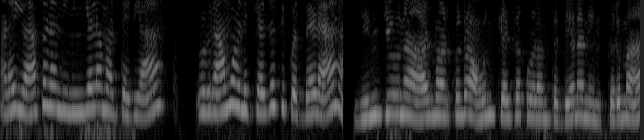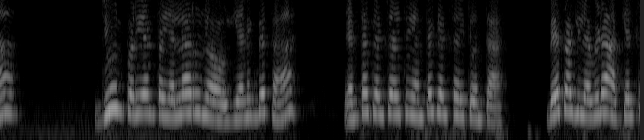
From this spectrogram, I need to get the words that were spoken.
ಅಣ್ಣ ಯಾಕಣ್ಣ ನೀನು ಹಿಂಗೆಲ್ಲ ಮಾಡ್ತಾ ಇದೀಯಾ? ಇವಾಗ ರಾಮು ಅವನಿಗೆ ಕೆಲಸ ಸಿಕ್ಕೋದು ಬೇಡ? ನಿನ್ನ ಜೀವನ ಹಾಳು ಮಾಡ್ಕೊಂಡು ಅವನ ಕೆಲಸ ಕೊಡೋಂಥದ್ದೇನ ನಿನ್ನ ಕರ್ಮ? ಜೀವನ ಪರ್ಯಂತ ಎಲ್ಲರೂ ಎಣಗ್ಬೇಕಾ? ಎಂಥ ಕೆಲಸ ಆಯಿತು ಎಂಥ ಕೆಲಸ ಆಯಿತು ಅಂತ? ಬೇಕಾಗಿಲ್ಲ ಬಿಡ ಆ ಕೆಲಸ?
